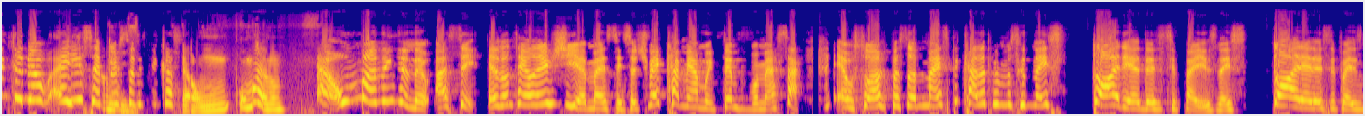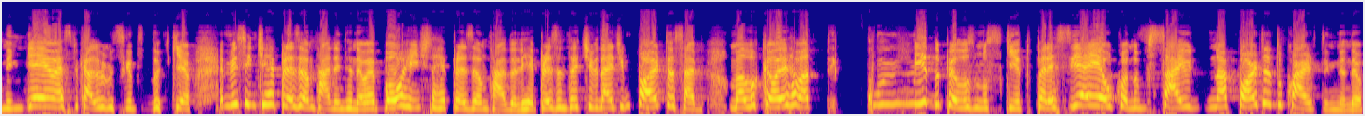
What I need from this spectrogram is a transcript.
Entendeu? É isso, é personificação. É um humano. É humano, entendeu? Assim, eu não tenho alergia, mas assim, se eu tiver que caminhar muito tempo, vou me assar. Eu sou a pessoa mais picada por mosquito na história desse país, na história desse país. Ninguém é mais picado por mosquito do que eu. Eu me senti representada, entendeu? É bom a gente estar representado ali. Representatividade importa, sabe? O malucão, ele tava comido pelos mosquitos. Parecia eu quando saio na porta do quarto, entendeu?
